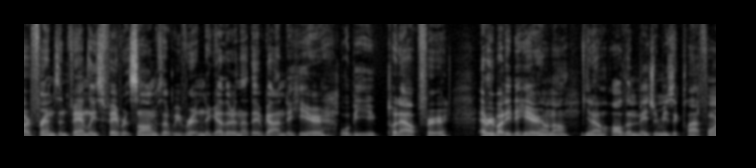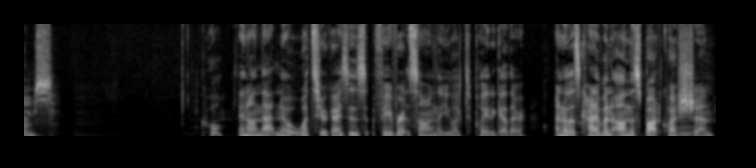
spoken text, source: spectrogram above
our friends and family's favorite songs that we've written together and that they've gotten to hear will be put out for everybody to hear on all, you know, all the major music platforms. Cool. And on that note, what's your guys' favorite song that you like to play together? I know that's kind of an on the spot question.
